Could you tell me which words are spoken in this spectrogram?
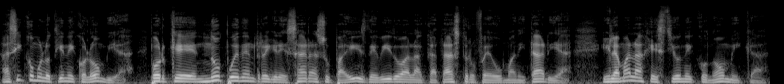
así como lo tiene Colombia, porque no pueden regresar a su país debido a la catástrofe humanitaria y la mala gestión económica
